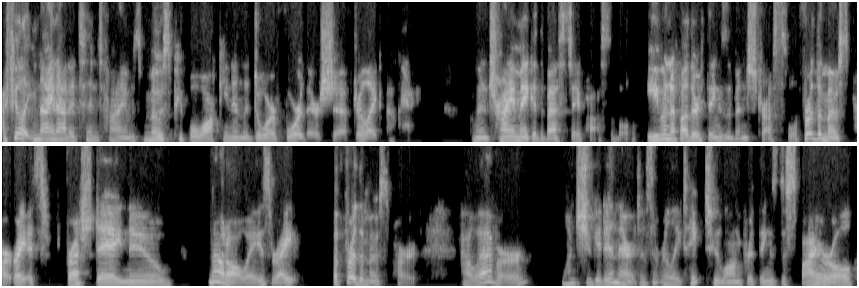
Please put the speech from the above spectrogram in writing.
I feel like nine out of 10 times, most people walking in the door for their shift are like, okay, I'm going to try and make it the best day possible, even if other things have been stressful for the most part, right? It's fresh day, new, not always, right? But for the most part. However, once you get in there, it doesn't really take too long for things to spiral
